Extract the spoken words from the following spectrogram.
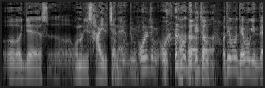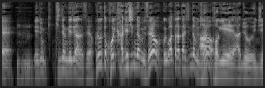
어, 이제 스- 어, 오늘이 4일째네요. 좀 오늘 좀 오늘하고 내일 좀 어떻게 보면 대목인데 음. 예, 좀 긴장되지 않으세요? 그리고 또 거기 가 계신다면서요? 거기 왔다 갔다 하신다면서요? 아, 거기에 아주 이제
